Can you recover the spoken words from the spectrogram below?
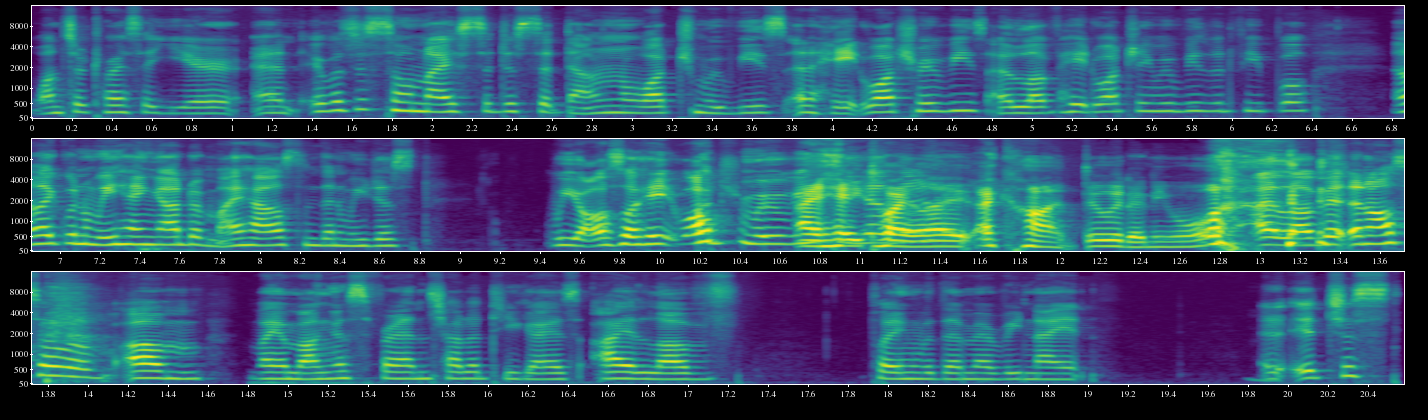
once or twice a year, and it was just so nice to just sit down and watch movies. And hate watch movies. I love hate watching movies with people, and like when we hang out at my house, and then we just we also hate watch movies. I hate together. Twilight. I can't do it anymore. I love it, and also um my Among Us friends. Shout out to you guys. I love playing with them every night. It, it just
